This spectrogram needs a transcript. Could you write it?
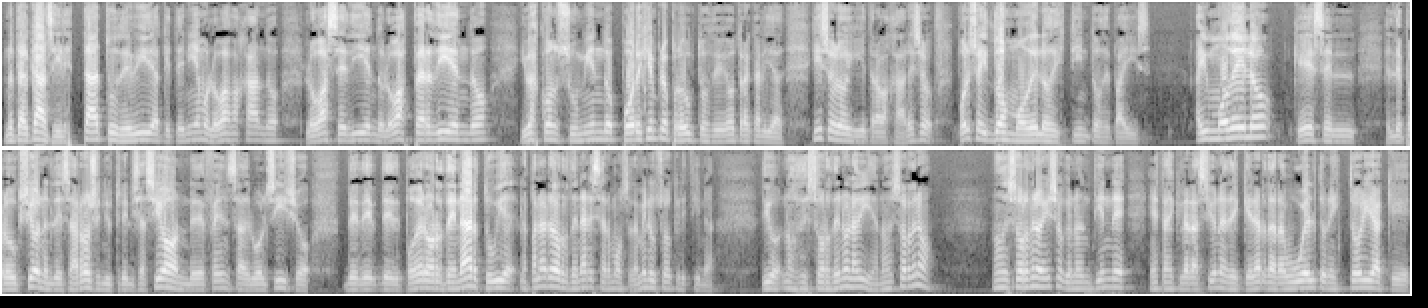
no te alcanza y el estatus de vida que teníamos lo vas bajando, lo vas cediendo, lo vas perdiendo y vas consumiendo, por ejemplo, productos de otra calidad. Y eso es lo que hay que trabajar. Eso, por eso hay dos modelos distintos de país. Hay un modelo que es el, el de producción, el de desarrollo, industrialización, de defensa del bolsillo, de, de, poder ordenar tu vida. La palabra ordenar es hermosa, también lo usó Cristina. Digo, nos desordenó la vida, nos desordenó nos desordenó y eso que no entiende en estas declaraciones de querer dar vuelta una historia que,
